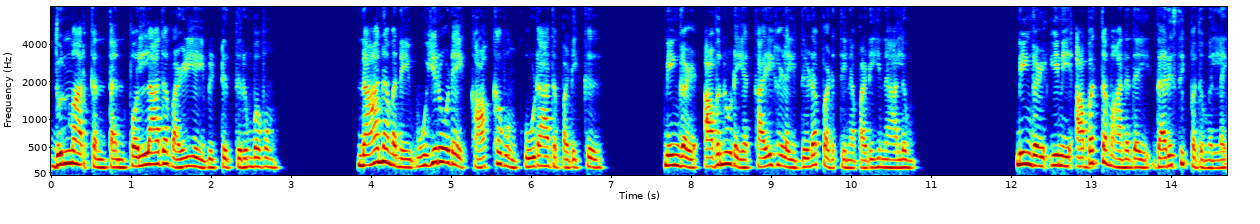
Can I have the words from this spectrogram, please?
துன்மார்க்கன் தன் பொல்லாத வழியை விட்டு திரும்பவும் நான் அவனை உயிரோடே காக்கவும் கூடாதபடிக்கு நீங்கள் அவனுடைய கைகளை திடப்படுத்தினபடியினாலும் நீங்கள் இனி அபத்தமானதை தரிசிப்பதுமில்லை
